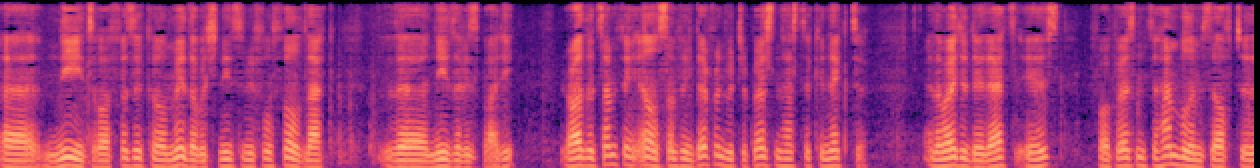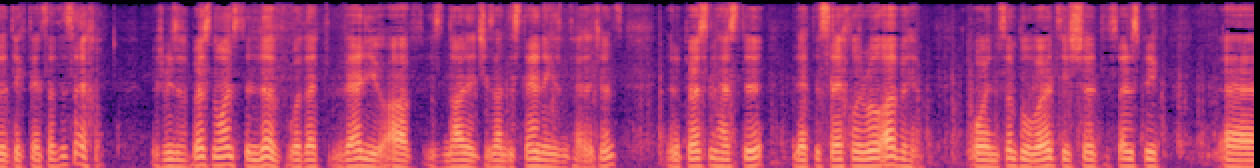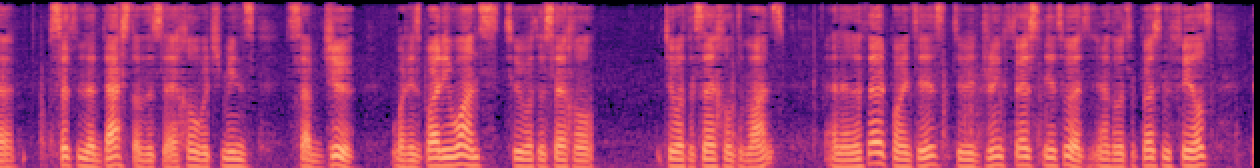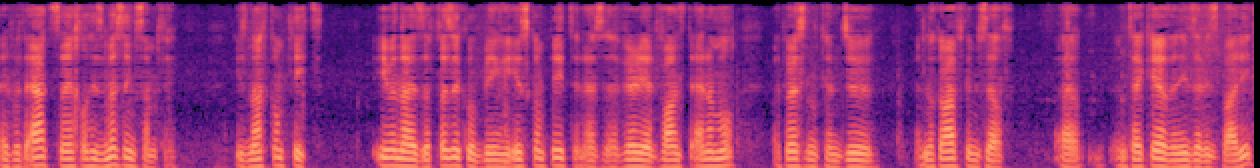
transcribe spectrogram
uh, need or a physical midah which needs to be fulfilled, like the needs of his body. Rather, it's something else, something different which a person has to connect to. And the way to do that is for a person to humble himself to the dictates of the seichel. Which means if a person wants to live with that value of his knowledge, his understanding, his intelligence, then a person has to let the seichel rule over him. Or in simple words, he should, so to speak, uh, sit in the dust of the seichel, which means subdue what his body wants to what the seichel to what the seichel demands. And then the third point is to drink thirstily its words. In other words, a person feels that without seichel he's missing something. He's not complete. Even though as a physical being he is complete, and as a very advanced animal, a person can do and look after himself uh, and take care of the needs of his body.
